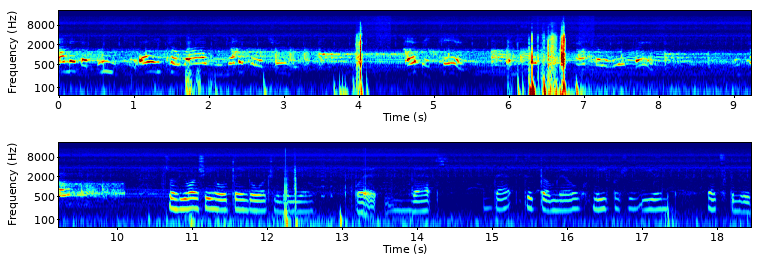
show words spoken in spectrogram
I'm in the booth. You always tell lies, you never tell the truth. Every chance. And you said you didn't have no real friends. You told me. So if you want to see the whole thing, go watch the video. But that's that's the thumbnail. Me versus Ian. That's the the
